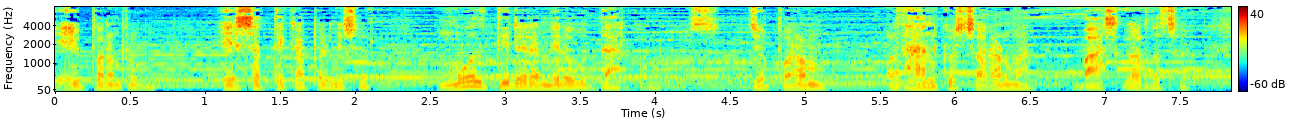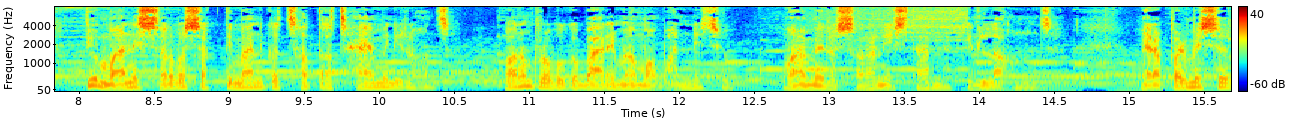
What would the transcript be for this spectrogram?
हे परमप्रभु हे सत्यका परमेश्वर मोल तिरेर मेरो उद्धार गर्नुहोस्। जो परम प्रधानको शरणमा बास गर्दछ त्यो मानिस सर्वशक्तिमानको छत्र छायामुनि रहन्छ। परमप्रभुको बारेमा म भन्नेछु उहाँ मेरो शरण स्थान किल्ला हुनुहुन्छ। मेरा परमेश्वर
